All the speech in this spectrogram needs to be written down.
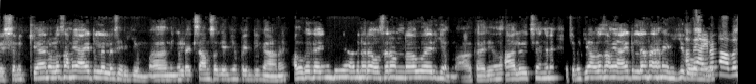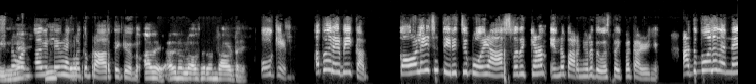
വിഷമിക്കാനുള്ള സമയമായിട്ടില്ലല്ലോ ശരിക്കും. നിങ്ങളുടെ എക്സാംസ് ഒക്കെ ഇനിയും പെൻഡിങ് ആണ്. അതൊക്കെ കഴിഞ്ഞിട്ട് അതിനൊരു അവസരം ഉണ്ടാവുമായിരിക്കും. ആ കാര്യം ആലോചിച്ച് അങ്ങനെ വിഷമിക്കാനുള്ള സമയമായിട്ടില്ല എന്നാണ് എനിക്ക് തോന്നുന്നത്. അതെ അതിനുള്ള അവസരം ഉണ്ടാവട്ടെ. ഓക്കെ അപ്പൊ റബീക്ക കോളേജ് തിരിച്ചു പോയി ആസ്വദിക്കണം എന്ന് പറഞ്ഞൊരു ദിവസം ഇപ്പൊ കഴിഞ്ഞു. അതുപോലെ തന്നെ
